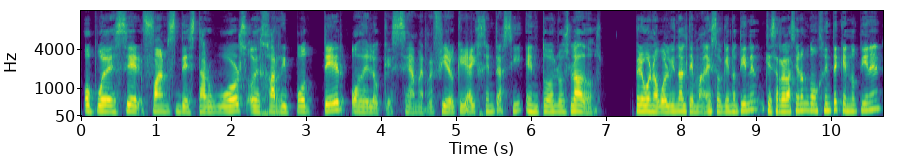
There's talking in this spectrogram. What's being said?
o puede ser fans de Star Wars o de Harry Potter o de lo que sea. Me refiero que hay gente así en todos los lados. Pero bueno, volviendo al tema, eso, que no tienen, que se relacionan con gente que no tienen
